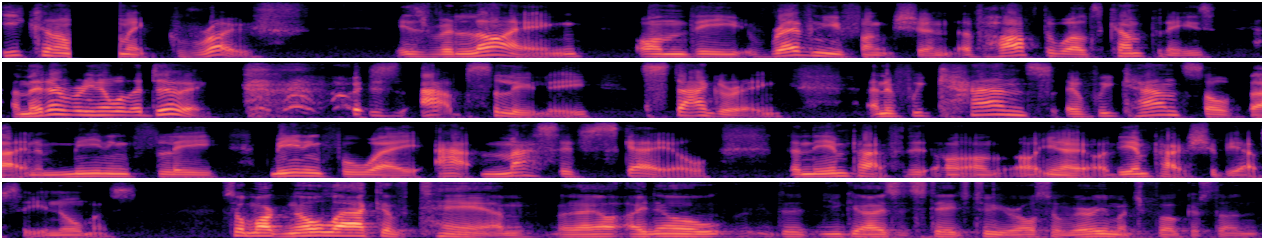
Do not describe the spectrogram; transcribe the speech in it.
economic growth is relying on the revenue function of half the world's companies and they don't really know what they're doing which is absolutely staggering and if we can if we can solve that in a meaningfully meaningful way at massive scale then the impact for the on, you know the impact should be absolutely enormous so Mark, no lack of TAM, but I, I, know that you guys at stage two, you're also very much focused on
